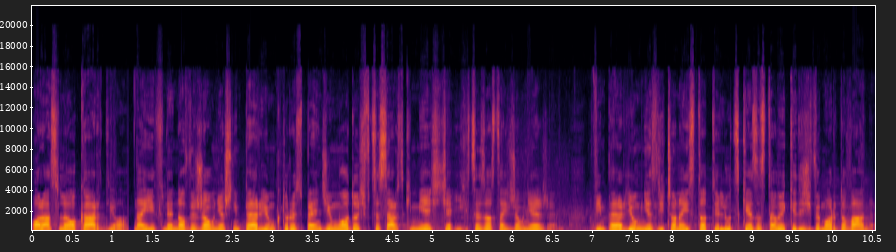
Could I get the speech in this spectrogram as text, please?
oraz Leocardio, naiwny nowy żołnierz Imperium, który spędził młodość w cesarskim mieście i chce zostać żołnierzem. W Imperium niezliczone istoty ludzkie zostały kiedyś wymordowane.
